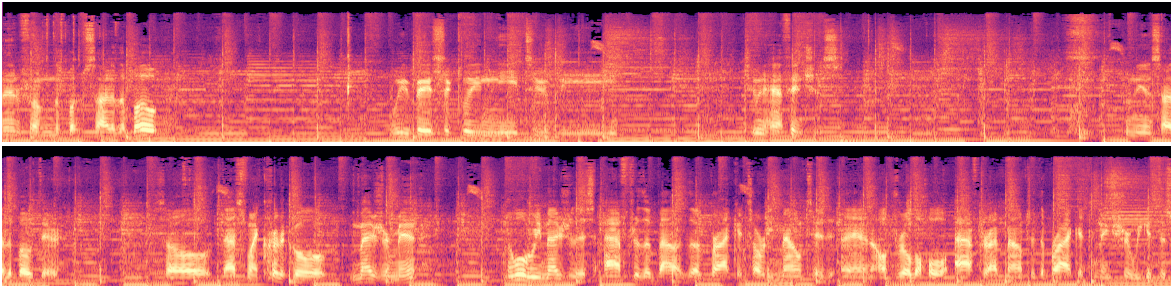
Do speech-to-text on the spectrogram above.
and then from the side of the boat, we basically need to be two and a half inches from the inside of the boat there. So that's my critical measurement. And we'll remeasure this after the, the bracket's already mounted and I'll drill the hole after I've mounted the bracket to make sure we get this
